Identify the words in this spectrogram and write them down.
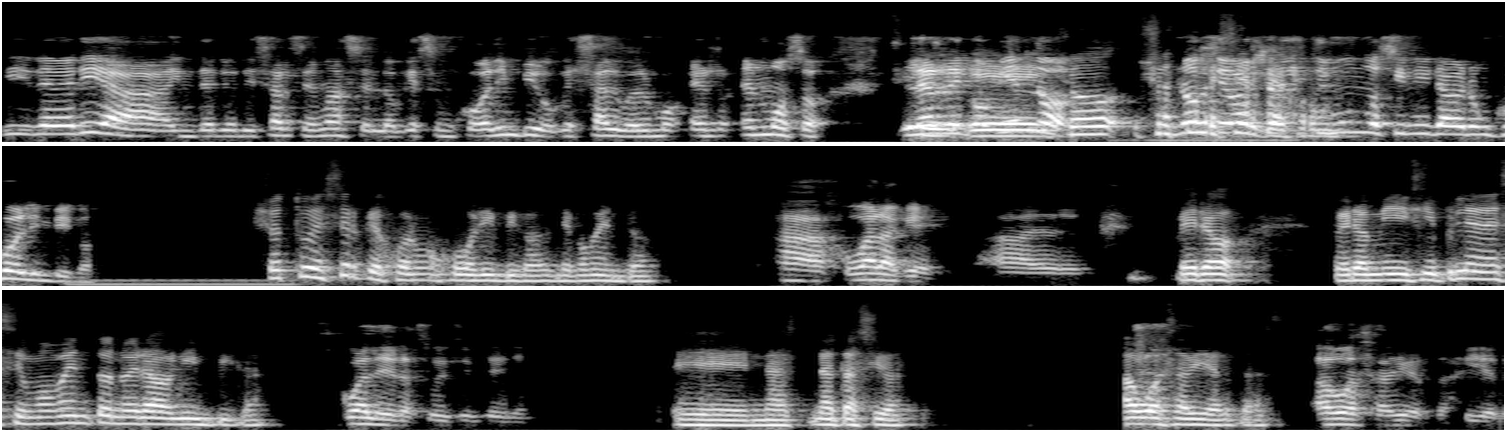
Y debería interiorizarse más en lo que es un juego olímpico, que es algo hermoso. Le recomiendo, eh, no se vaya a este mundo sin ir a ver un juego olímpico. Yo estuve cerca de jugar un juego olímpico, te comento. ¿A jugar a qué? Pero, pero mi disciplina en ese momento no era olímpica. ¿Cuál era su disciplina? Eh, natación. Aguas abiertas. Aguas abiertas, bien.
